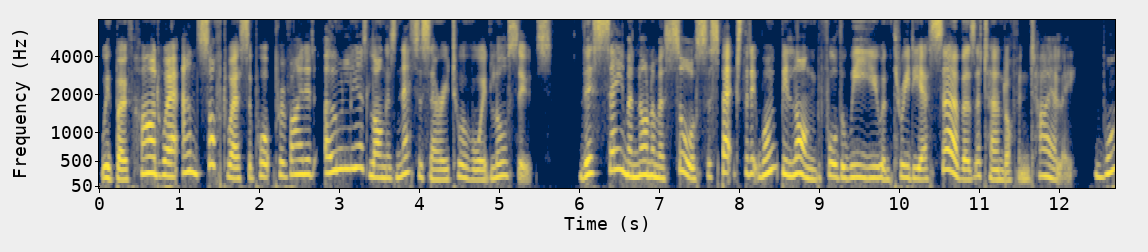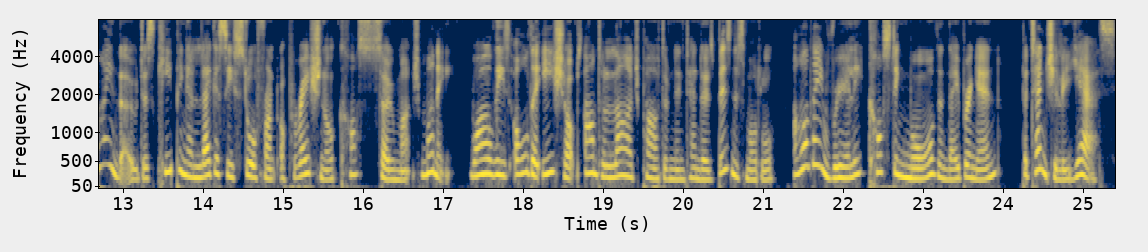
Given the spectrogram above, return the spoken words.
with both hardware and software support provided only as long as necessary to avoid lawsuits. This same anonymous source suspects that it won't be long before the Wii U and 3DS servers are turned off entirely. Why, though, does keeping a legacy storefront operational cost so much money? While these older eShops aren't a large part of Nintendo's business model, are they really costing more than they bring in? Potentially yes,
